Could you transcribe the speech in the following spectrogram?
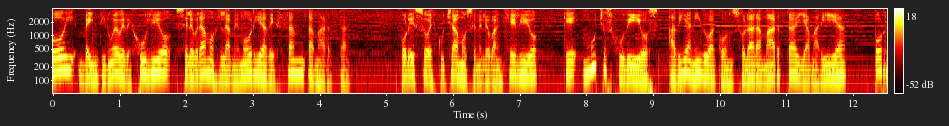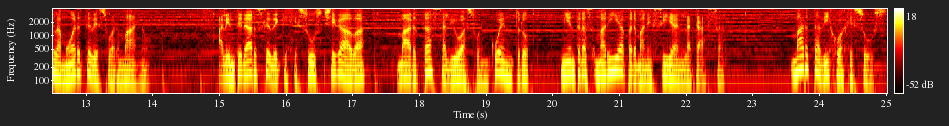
Hoy, 29 de julio, celebramos la memoria de Santa Marta. Por eso escuchamos en el Evangelio que muchos judíos habían ido a consolar a Marta y a María por la muerte de su hermano. Al enterarse de que Jesús llegaba, Marta salió a su encuentro, mientras María permanecía en la casa. Marta dijo a Jesús,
